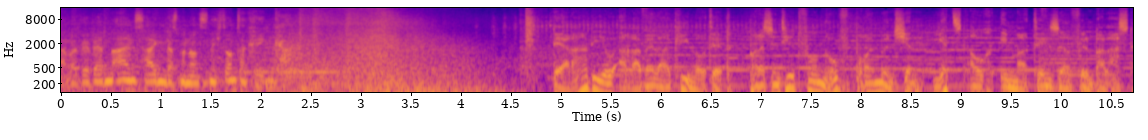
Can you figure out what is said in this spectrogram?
Aber wir werden allen zeigen, dass man uns nicht unterkriegen kann. Der Radio Arabella Kinotipp, präsentiert von Hofbräu München, jetzt auch im Malteser Filmpalast.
